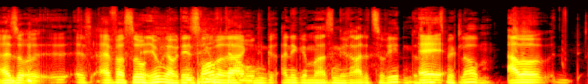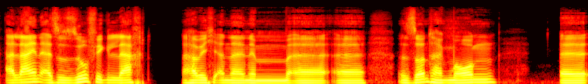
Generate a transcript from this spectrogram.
Also äh, ist einfach so. Der Junge, aber den ist er, überragend. um einigermaßen gerade zu reden. Das Ey. kannst du mir glauben. Aber allein, also so viel gelacht habe ich an einem äh, äh, Sonntagmorgen äh,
